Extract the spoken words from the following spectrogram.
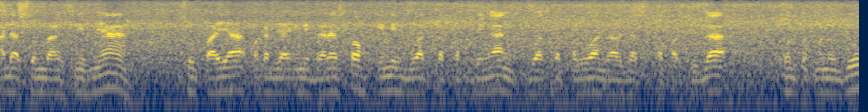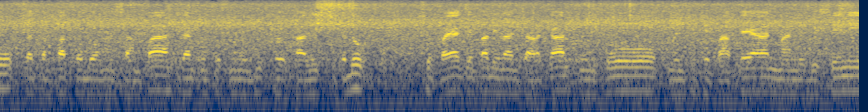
ada sumbangsihnya supaya pekerjaan ini beres. Toh ini buat kepentingan buat keperluan warga setempat juga untuk menuju ke tempat pembuangan sampah dan untuk menuju ke kali Cikeduk supaya kita dilancarkan untuk mencuci pakaian mandi di sini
